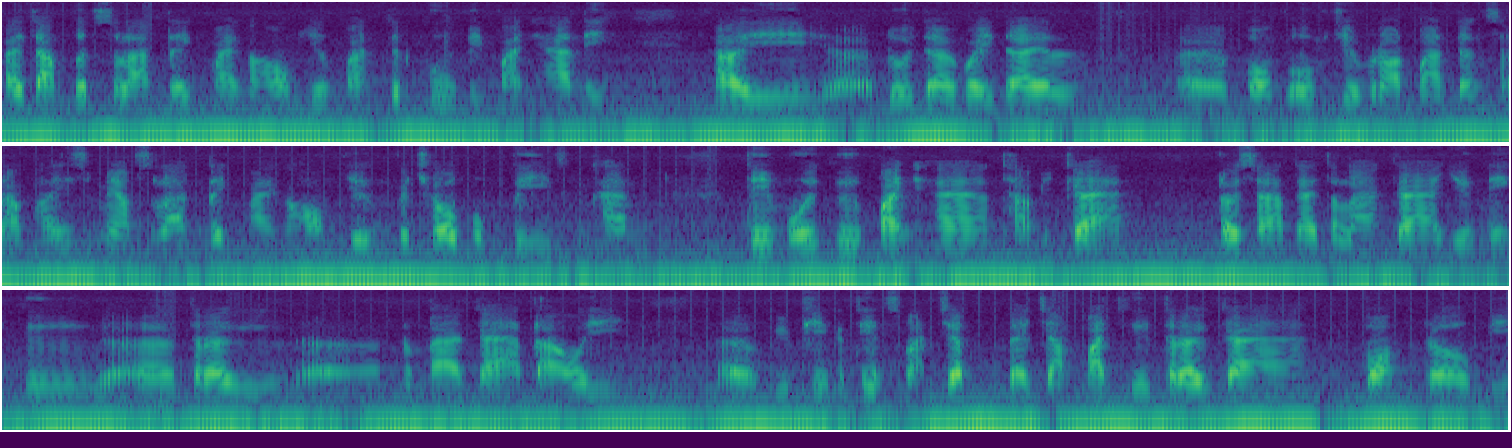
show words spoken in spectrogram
ហើយតាមពិតសាលាក្តីខ្មែរក្រហមយើងបានគិតគូរពីបញ្ហានេះ ហើយដោយតែអ្វីដែលបងប្អូនជាបរដ្ឋបានដឹងស្រាប់ហើយសម្រាប់សាលាក្តីខ្មែរក្រហមយើងប្រឈមមុខពីរសំខាន់ទី1គឺបញ្ហាថវិកាដោយសារតែតឡាការយើងនេះគឺត្រូវដំណើរការដោយវិភាគទានស្ម័គ្រចិត្តដែលចាំបាច់គឺត្រូវការគ្រប់គ្រងពី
